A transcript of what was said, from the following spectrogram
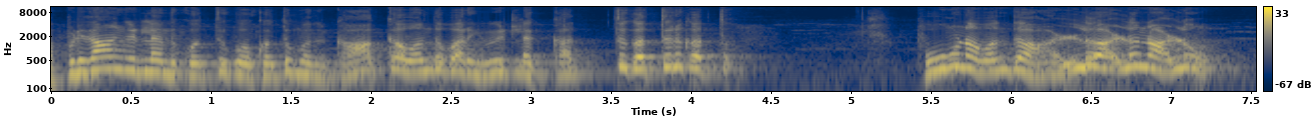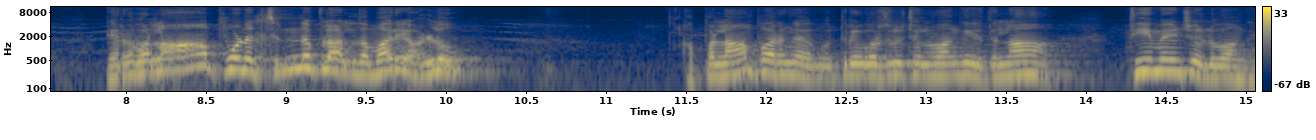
அப்படி தான் எங்கள் வீட்டில் அந்த கொத்து கொத்தும் போது காக்கா வந்து பாருங்கள் வீட்டில் கத்து கத்துரு கத்தும். பூனை வந்து அழு அழுன்னு அழும் இரவெல்லாம் பூனை சின்ன பிள்ளை அழுத மாதிரி அழும். அப்போல்லாம் பாருங்கள் ஒருத்தர் ஒரு சொல்லி சொல்லுவாங்க இதெல்லாம் தீமைன்னு சொல்லுவாங்க.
